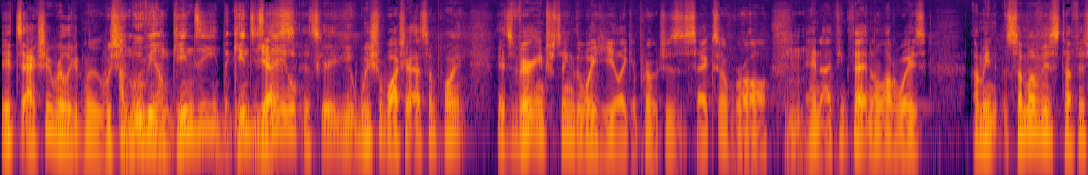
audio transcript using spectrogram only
It's actually a really good movie. We A should movie on Kinsey, the Kinsey Yes, scale. it's we should watch it at some point. It's very interesting the way he like approaches sex overall, Mm. and I think that in a lot of ways, I mean, some of his stuff is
